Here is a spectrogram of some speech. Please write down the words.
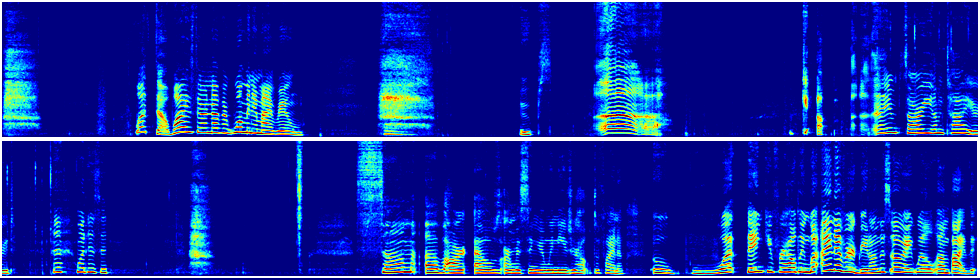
What the? Why is there another woman in my room? Oops. Ugh. Get up. I'm sorry, I'm tired. Eh, what is it? Some of our elves are missing and we need your help to find them. Oh, what? Thank you for helping. But I never agreed on this. All right, well, um, bye.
